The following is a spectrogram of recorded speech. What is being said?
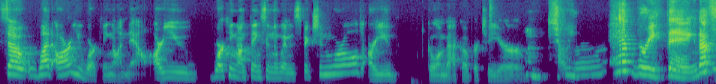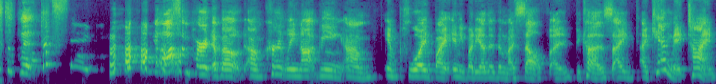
So, what are you working on now? Are you working on things in the women's fiction world? Are you going back over to your I'm doing everything? That's the that's the awesome part about um, currently not being um, employed by anybody other than myself uh, because I, I can make time.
